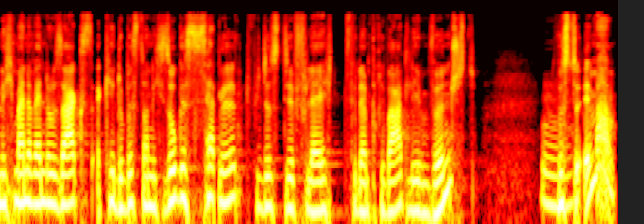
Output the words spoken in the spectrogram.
ich meine, wenn du sagst, okay, du bist noch nicht so gesettelt, wie du es dir vielleicht für dein Privatleben wünschst, wirst du immer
